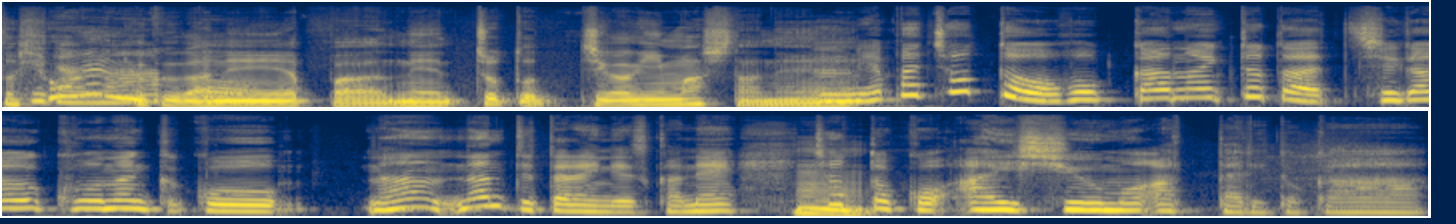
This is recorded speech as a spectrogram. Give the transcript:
好きだなと。表現力がねやっぱねちょっと違いましたうん、ねやっぱちょっと他の人とは違う、こうなんかこう、なん、なんて言ったらいいんですかね。うんちょっとこう哀愁もあったりとか。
